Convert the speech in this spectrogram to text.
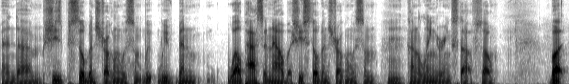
and um she's still been struggling with some. We, we've been well past it now, but she's still been struggling with some Hmm. kind of lingering stuff. So, but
